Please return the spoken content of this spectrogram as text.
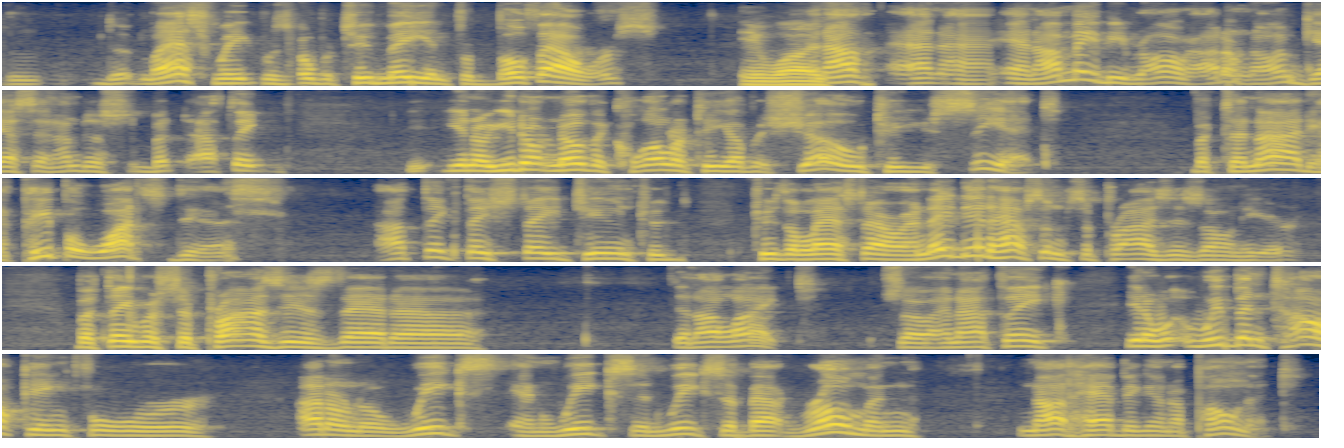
last week was over two million for both hours it was. And I, and I and I may be wrong. I don't know. I'm guessing. I'm just. But I think, you know, you don't know the quality of a show till you see it. But tonight, if people watch this, I think they stayed tuned to to the last hour, and they did have some surprises on here, but they were surprises that uh, that I liked. So, and I think you know we've been talking for I don't know weeks and weeks and weeks about Roman not having an opponent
